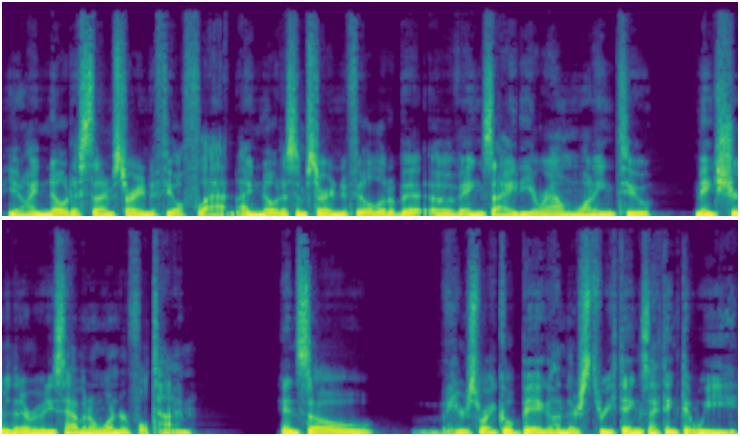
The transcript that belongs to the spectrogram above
you know, I notice that I'm starting to feel flat. I notice I'm starting to feel a little bit of anxiety around wanting to make sure that everybody's having a wonderful time. And so here's where I go big on there's three things I think that we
